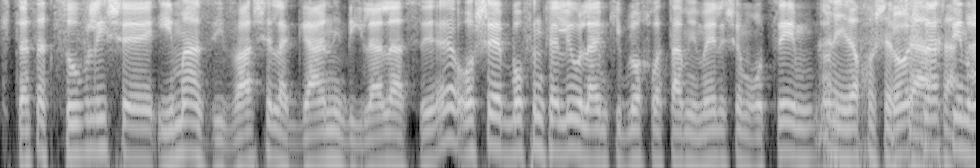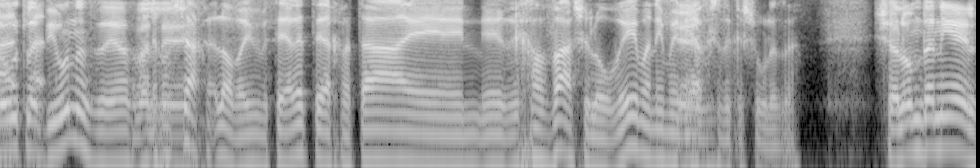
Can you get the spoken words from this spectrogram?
קצת עצוב לי שאם העזיבה של הגן היא בגלל העשייה, או שבאופן כללי אולי הם קיבלו החלטה ממילא שהם רוצים. אני לא חושב לא שה- נכנסתי עם רעות לדיון הזה, אבל... אני חושב אה, לא, אבל היא מתארת החלטה אה, רחבה של הורים, אני מניח כן. שזה קשור לזה. שלום דניאל.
